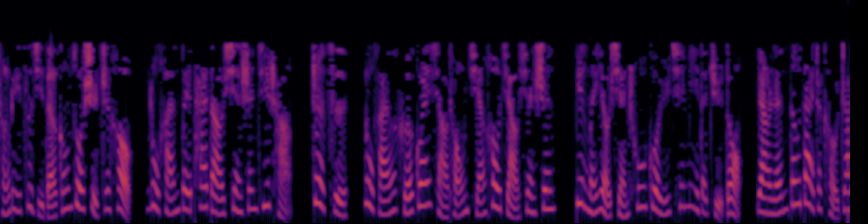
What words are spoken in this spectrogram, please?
成立自己的工作室之后，鹿晗被拍到现身机场。这次，鹿晗和关晓彤前后脚现身，并没有显出过于亲密的举动，两人都戴着口罩，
